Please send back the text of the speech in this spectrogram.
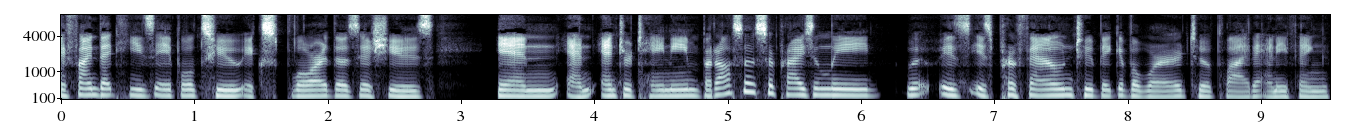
I find that he's able to explore those issues in an entertaining, but also surprisingly is is profound too big of a word to apply to anything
